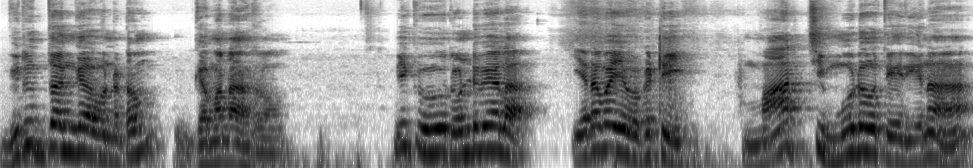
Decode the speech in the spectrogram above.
విరుద్ధంగా ఉండటం గమనార్హం. మీకు రెండు వేల ఇరవై ఒకటి మార్చి మూడవ తేదీన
